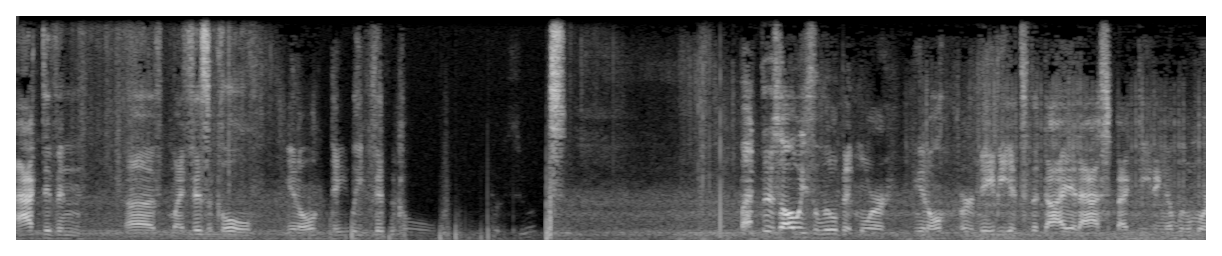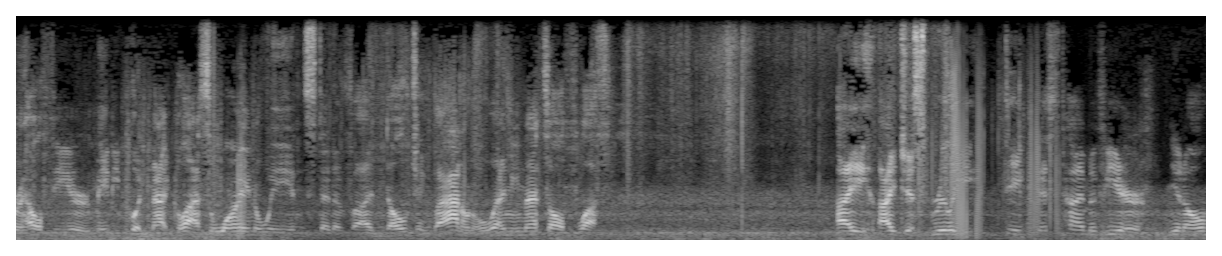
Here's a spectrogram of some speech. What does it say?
active in uh, my physical, you know, daily physical pursuits. But there's always a little bit more, you know, or maybe it's the diet aspect, eating a little more healthy, or maybe putting that glass of wine away instead of uh, indulging. But I don't know. I mean, that's all fluff. I I just really dig this time of year, you know.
